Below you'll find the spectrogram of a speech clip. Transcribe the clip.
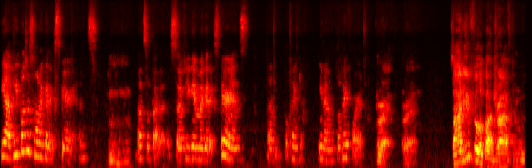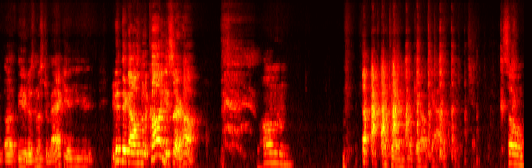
Yeah, people just want a good experience. Hmm That's what that is. So if you give them a good experience, then they'll pay. You know, they'll pay for it. Right, right. So how do you feel about drive-through uh, theaters, Mr. Mackey? You, you you didn't think I was going to call you, sir, huh? Um. Okay. Okay. Okay. Okay. okay. So,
